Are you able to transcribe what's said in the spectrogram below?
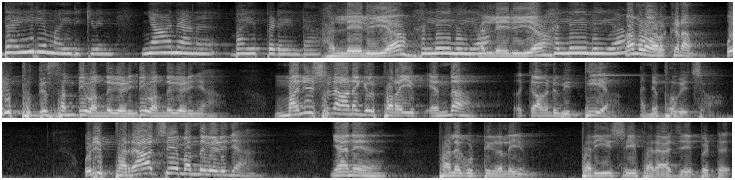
ധൈര്യമായിരിക്കുവിൻ. ഞാനാണ് ഭയപ്പെടേണ്ട. നമ്മൾ ഓർക്കണം ഒരു പ്രതിസന്ധി വന്നു കഴിഞ്ഞു വന്നു കഴിഞ്ഞ മനുഷ്യനാണെങ്കിൽ പറയും എന്താ? അതൊക്കെ അവന്റെ വിദ്യ അനുഭവിച്ചോ. ഒരു പരാജയം വന്നു കഴിഞ്ഞ ഞാൻ പല കുട്ടികളെയും പരീക്ഷയിൽ പരാജയപ്പെട്ട്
